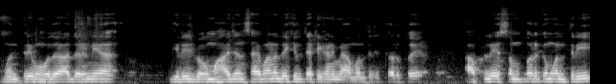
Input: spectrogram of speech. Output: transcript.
मंत्री महोदय आदरणीय गिरीशभाऊ महाजन साहेबांना देखील त्या ठिकाणी मी आमंत्रित करतोय. आपले संपर्क मंत्री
